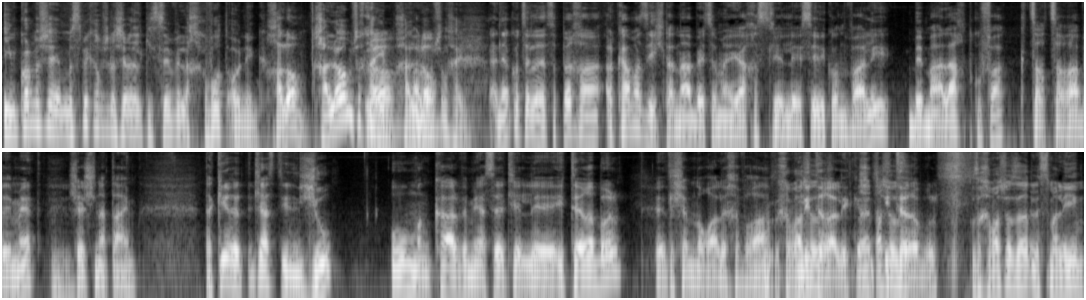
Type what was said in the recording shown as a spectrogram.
עם כל מה שמספיק לך בשביל לשבת על כיסא ולחוות עונג. חלום. חלום של חיים לא, חלום של חיים. אני רק רוצה לספר לך על כמה זה השתנה בעצם היחס לסיליקון וואלי במהלך תקופה קצרצרה באמת של שנתיים. תכיר את ג'סטין ז'ו, הוא מנכ"ל ומייסד של Iterable. איזה שם נורא לחברה, literally כן. זו חברה שעוזרת לשמאליים.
